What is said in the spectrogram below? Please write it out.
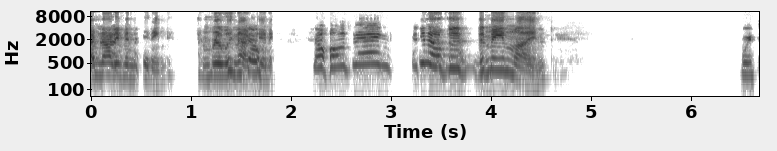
I'm not even kidding. I'm really not kidding. The whole thing. You know, the, the main line. Which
